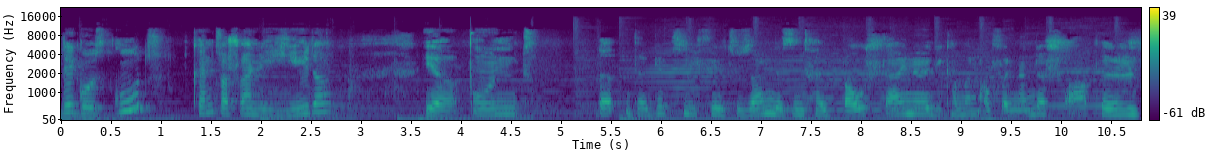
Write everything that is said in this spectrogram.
Lego ist gut, kennt wahrscheinlich jeder. Ja, und da, da gibt es nicht viel zu sagen. Das sind halt Bausteine, die kann man aufeinander stapeln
